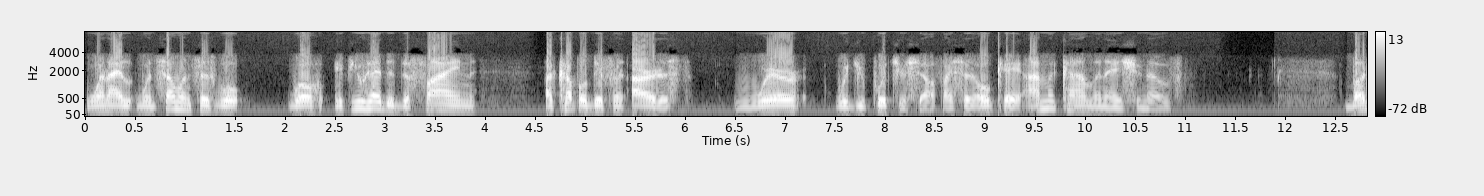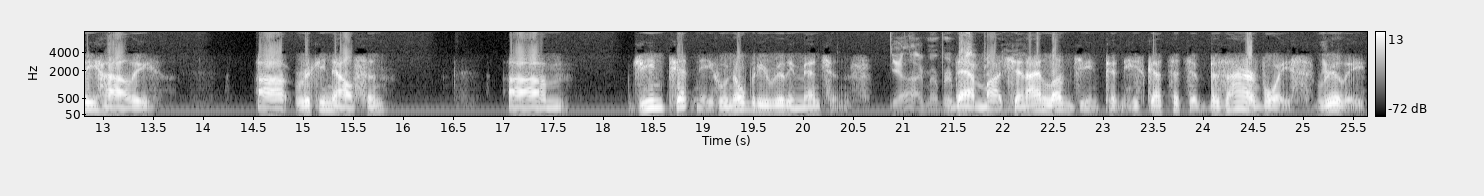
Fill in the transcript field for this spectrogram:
when I when someone says, "Well, well, if you had to define a couple different artists, where would you put yourself?" I said, "Okay, I'm a combination of Buddy Holly, uh, Ricky Nelson, um, Gene Pitney, who nobody really mentions." Yeah, I remember that much. And I love Gene Pitney. He's got such a bizarre voice, really.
